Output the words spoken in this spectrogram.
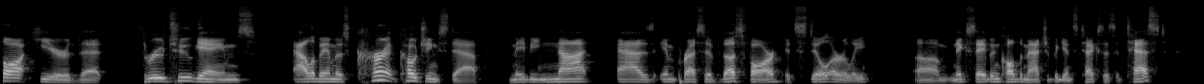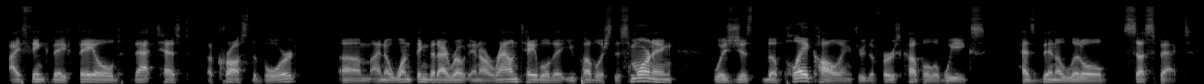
thought here that through two games, Alabama's current coaching staff maybe not as impressive thus far. It's still early. Um, Nick Saban called the matchup against Texas a test. I think they failed that test across the board. Um, I know one thing that I wrote in our roundtable that you published this morning was just the play calling through the first couple of weeks has been a little suspect,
